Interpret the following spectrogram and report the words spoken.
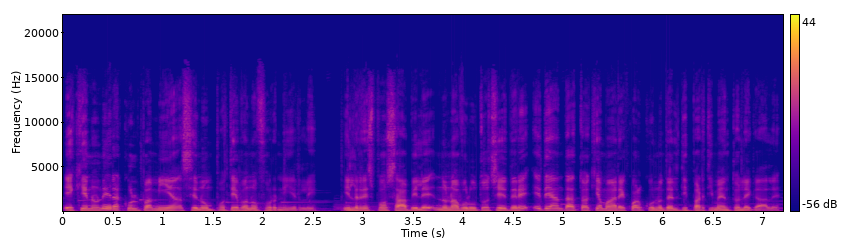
e che non era colpa mia se non potevano fornirli. Il responsabile non ha voluto cedere ed è andato a chiamare qualcuno del dipartimento legale.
